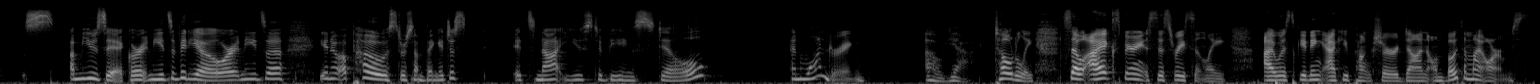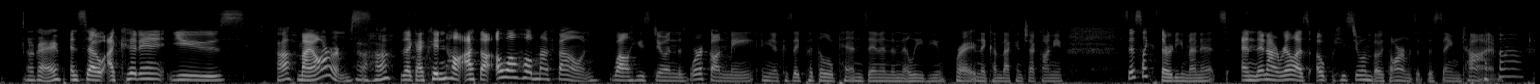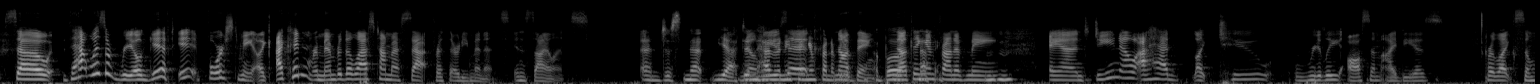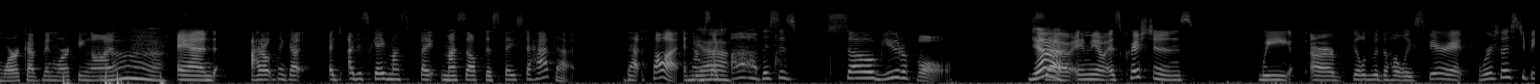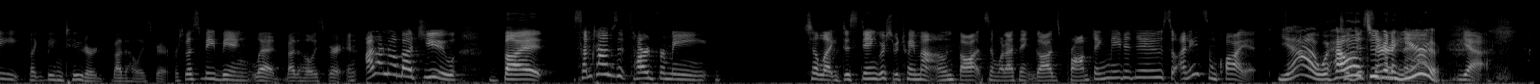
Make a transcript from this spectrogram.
a music, or it needs a video, or it needs a, you know, a post or something. It just, it's not used to being still and wandering. Oh yeah, Totally. So I experienced this recently. I was getting acupuncture done on both of my arms. Okay. And so I couldn't use Ah. my arms. Uh-huh. Like I couldn't hold, I thought, oh, I'll hold my phone while he's doing this work on me, you know, because they put the little pins in and then they leave you. Right. And they come back and check on you. So it's like 30 minutes. And then I realized, oh, he's doing both arms at the same time. so that was a real gift. It forced me, like, I couldn't remember the last time I sat for 30 minutes in silence. And just net, yeah, didn't No have anything in front of nothing. A book, nothing, in front of me. Mhm. And do you know I had like two really awesome ideas for like some work I've been working on, Ah. and I don't think I I, I just gave my spa- myself the space to have that that thought, and I was like, oh, this is so beautiful. Yeah. So, and you know, as Christians, we are filled with the Holy Spirit. We're supposed to be like being tutored by the Holy Spirit. We're supposed to be being led by the Holy Spirit. And I don't know about you, but sometimes it's hard for me to like distinguish between my own thoughts and what I think God's prompting me to do. So I need some quiet. yeah. Well, how else are you going to hear it? Yeah.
